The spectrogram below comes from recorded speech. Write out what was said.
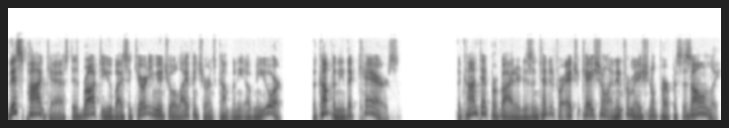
This podcast is brought to you by Security Mutual Life Insurance Company of New York, the company that cares. The content provided is intended for educational and informational purposes only.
